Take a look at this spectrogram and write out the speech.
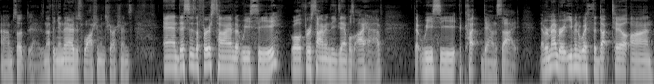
Um, so yeah, there's nothing in there, just washing instructions. And this is the first time that we see, well, first time in the examples I have, that we see the cut down the side. Now remember, even with the ducktail on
